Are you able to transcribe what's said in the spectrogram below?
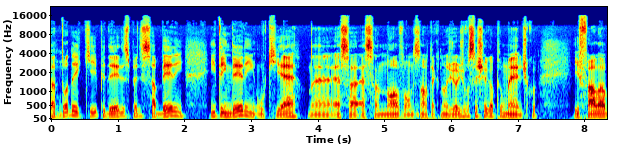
para uhum. toda a equipe deles, para eles saberem, entenderem o que é né, essa, essa nova onda, essa nova tecnologia. Hoje você chega para um médico e fala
